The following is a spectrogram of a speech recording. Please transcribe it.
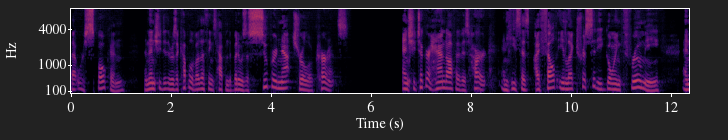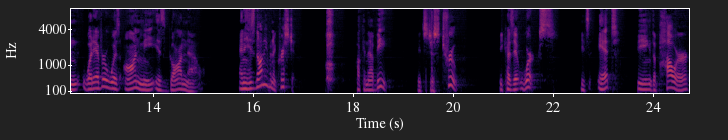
that were spoken and then she did, there was a couple of other things happened, but it was a supernatural occurrence. And she took her hand off of his heart, and he says, I felt electricity going through me, and whatever was on me is gone now. And he's not even a Christian. How can that be? It's just true because it works. It's it being the power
